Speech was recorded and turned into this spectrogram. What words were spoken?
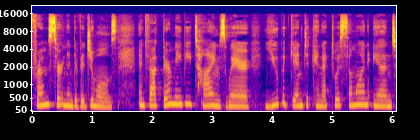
from certain individuals. In fact, there may be times where you begin to connect with someone, and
